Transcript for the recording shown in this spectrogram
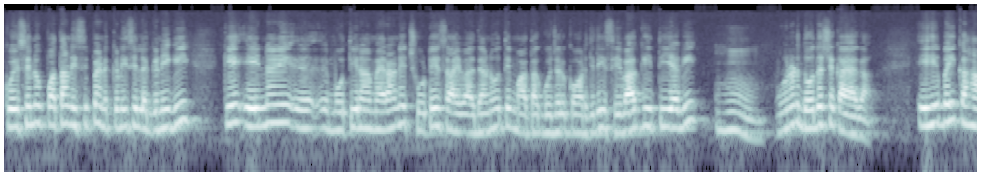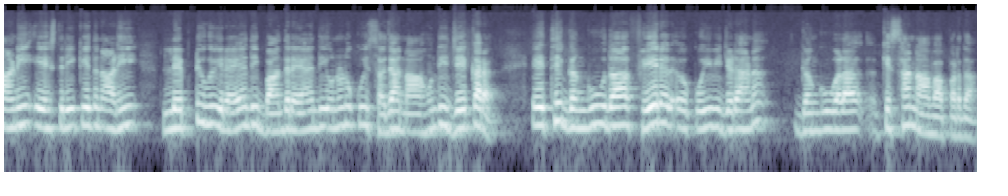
ਕਿਸੇ ਨੂੰ ਪਤਾ ਨਹੀਂ ਸੀ ਭਿਣਕ ਨਹੀਂ ਸੀ ਲੱਗਣੀਗੀ ਕਿ ਇਹਨਾਂ ਨੇ ਮੋਤੀ ਰਾਮ ਮਹਿਰਾ ਨੇ ਛੋਟੇ ਸਾਹਿਬਜ਼ਾਦਿਆਂ ਨੂੰ ਤੇ ਮਾਤਾ ਗੁਜਰ ਕੌਰ ਜੀ ਦੀ ਸੇਵਾ ਕੀਤੀ ਹੈਗੀ। ਹੂੰ। ਉਹਨਾਂ ਨੇ ਦੁੱਧ ਛਕਾਇਆਗਾ ਇਹ ਬਈ ਕਹਾਣੀ ਇਸ ਤਰੀਕੇ ਦੇ ਨਾਲ ਹੀ ਲਿਪਟੀ ਹੋਈ ਰਹਿ ਜਾਂਦੀ ਬੰਦ ਰਹਿ ਜਾਂਦੀ ਉਹਨਾਂ ਨੂੰ ਕੋਈ ਸਜ਼ਾ ਨਾ ਹੁੰਦੀ। ਜੇਕਰ ਇੱਥੇ ਗੰਗੂ ਦਾ ਫੇਰ ਕੋਈ ਵੀ ਜਿਹੜਾ ਹਨਾ ਗੰਗੂ ਵਾਲਾ ਕਿੱਸਾ ਨਾ ਵਾਪਰਦਾ।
